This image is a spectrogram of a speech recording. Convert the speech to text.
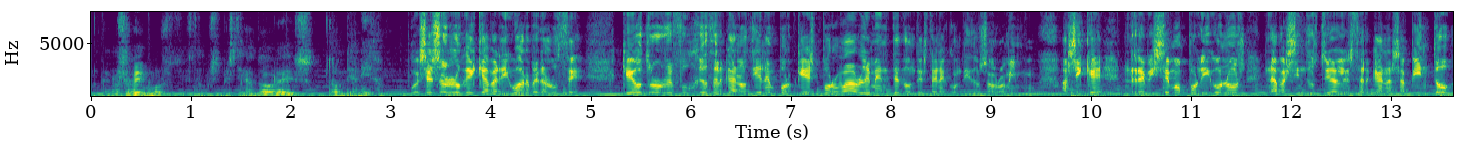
Lo que no sabemos, y estamos investigando ahora, es dónde han ido. Pues eso es lo que hay que averiguar, Veraluce. ¿Qué otro refugio cercano tienen? Porque es probablemente donde estén escondidos ahora mismo. Así que revisemos polígonos, naves industriales cercanas a Pinto,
